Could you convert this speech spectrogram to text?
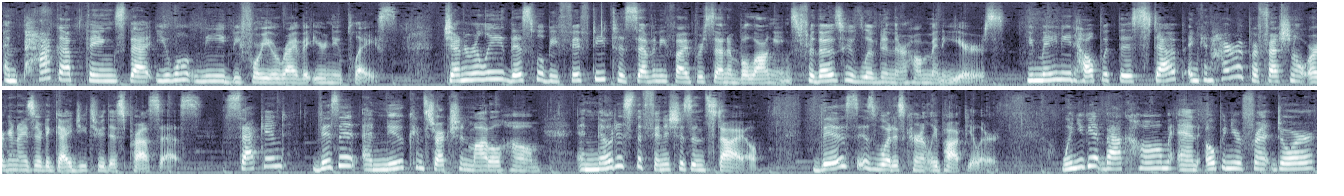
and pack up things that you won't need before you arrive at your new place. Generally, this will be 50 to 75% of belongings for those who've lived in their home many years. You may need help with this step and can hire a professional organizer to guide you through this process. Second, visit a new construction model home and notice the finishes and style. This is what is currently popular. When you get back home and open your front door,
